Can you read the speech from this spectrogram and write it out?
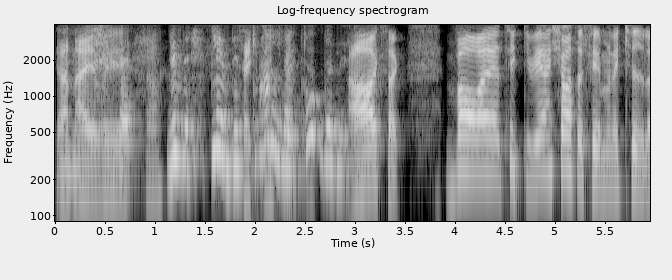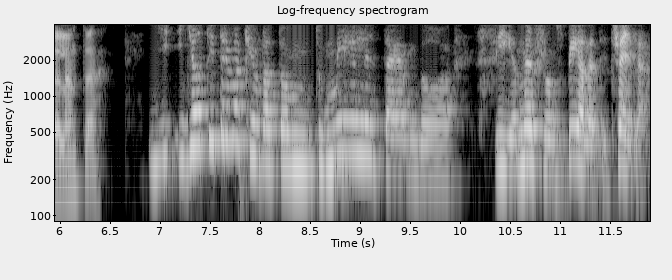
ja nej. Vi, ja. Blev det, blev det skvallerpodden istället? Ja exakt. Vad eh, tycker vi Uncharted-filmen är kul eller inte? Jag tyckte det var kul att de tog med lite ändå scener från spelet i trailern.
